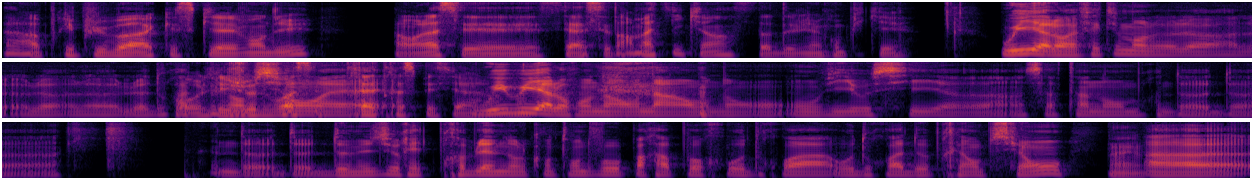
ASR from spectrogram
à un prix plus bas que ce qu'il avait vendu. Alors là, c'est assez dramatique, hein, ça devient compliqué. Oui, alors effectivement, le, le, le, droit de Les jeux de voix, c'est très très spécial. Oui, hein. oui, alors on, a, on, a, on, on vit aussi euh, un certain nombre de, de de, de, de, mesures et de problèmes dans le canton de Vaud par rapport au droit, au droit de préemption. Euh,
